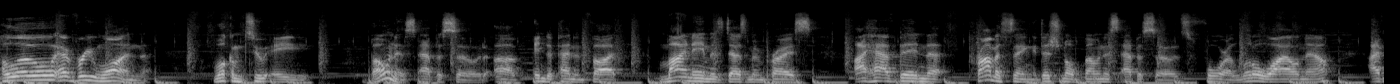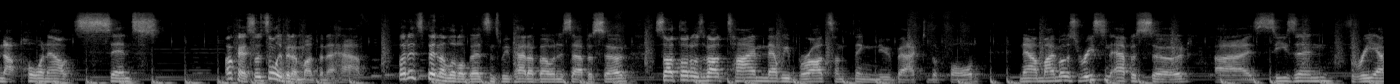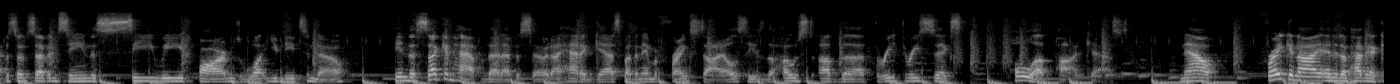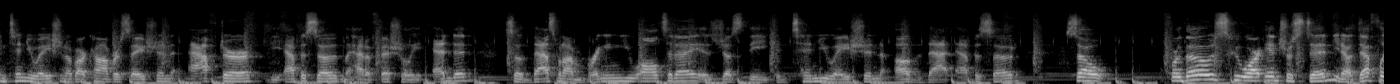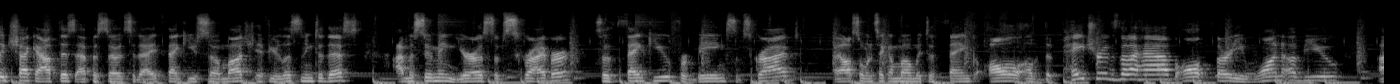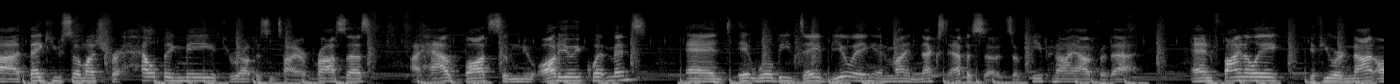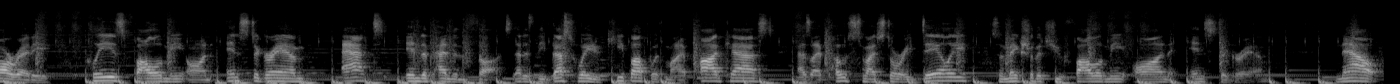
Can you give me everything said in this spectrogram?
Hello, everyone. Welcome to a bonus episode of Independent Thought. My name is Desmond Price. I have been promising additional bonus episodes for a little while now. I've not pulling out since, okay, so it's only been a month and a half, but it's been a little bit since we've had a bonus episode. So I thought it was about time that we brought something new back to the fold. Now, my most recent episode uh, season three, episode 17, The Seaweed Farms What You Need to Know. In the second half of that episode, I had a guest by the name of Frank Stiles. He's the host of the 336 Pull Up podcast. Now, Frank and I ended up having a continuation of our conversation after the episode had officially ended. So that's what I'm bringing you all today is just the continuation of that episode. So for those who are interested, you know, definitely check out this episode today. Thank you so much. If you're listening to this, I'm assuming you're a subscriber. So thank you for being subscribed. I also want to take a moment to thank all of the patrons that I have, all 31 of you. Uh, thank you so much for helping me throughout this entire process. I have bought some new audio equipment and it will be debuting in my next episode. So keep an eye out for that. And finally, if you are not already, please follow me on Instagram at Independent Thoughts. That is the best way to keep up with my podcast as I post my story daily. So make sure that you follow me on Instagram. Now,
